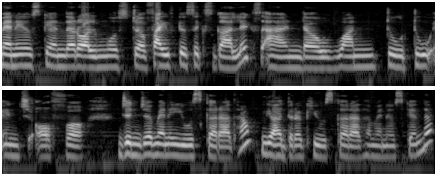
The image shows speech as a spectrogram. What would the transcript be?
मैंने उसके अंदर almost five to six garlics and one two two inch of ginger मैंने यूज़ करा था या अदरक यूज़ करा था मैंने उसके अंदर।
